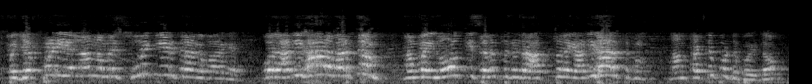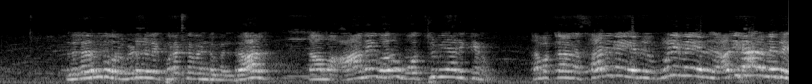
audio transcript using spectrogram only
இப்ப எப்படி எல்லாம் நம்மை சுருக்கி இருக்கிறாங்க பாருங்க. ஒரு அதிகார வர்க்கம் நம்மை நோக்கி செலுத்துகின்ற அத்தனை அதிகாரத்துக்கும் நாம் கட்டுப்பட்டு போயிட்டோம். இதுல இருந்து ஒரு விடுதலை பிறக்க வேண்டும் என்றால் நாம் அனைவரும் ஒற்றுமையா நிற்கணும் நமக்கான சலுகை எது உரிமை எது அதிகாரம் எது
